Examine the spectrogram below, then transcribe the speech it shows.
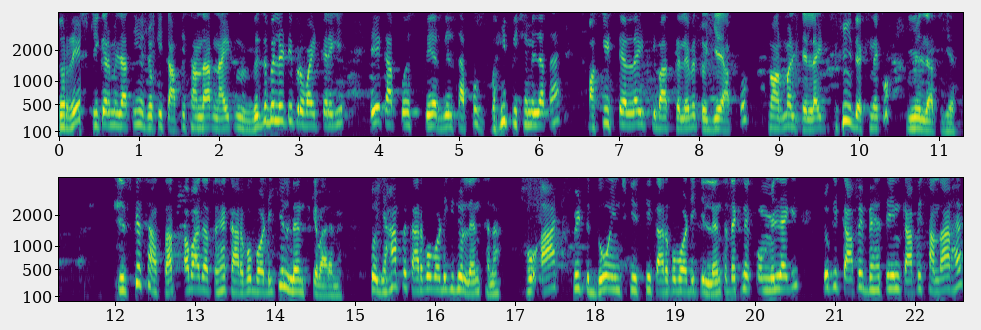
तो रेड स्टिकर मिल जाती है, जो कि काफ़ी शानदार नाइट में विजिबिलिटी प्रोवाइड करेगी। एक आपको स्पेयर व्हील्स आपको वही पीछे मिल जाता है। बाकी टेल लाइट की बात कर ले तो ये आपको नॉर्मल टेल लाइट ही देखने को मिल जाती है। इसके साथ साथ अब आ जाते हैं कार्गो बॉडी की लेंथ के बारे में। तो यहाँ पे कार्गो बॉडी की जो लेंथ है ना, वो आठ फीट दो इंच की इसकी कार्गो बॉडी की लेंथ देखने को मिल जाएगी, जो कि काफ़ी बेहतरीन, काफ़ी शानदार है।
